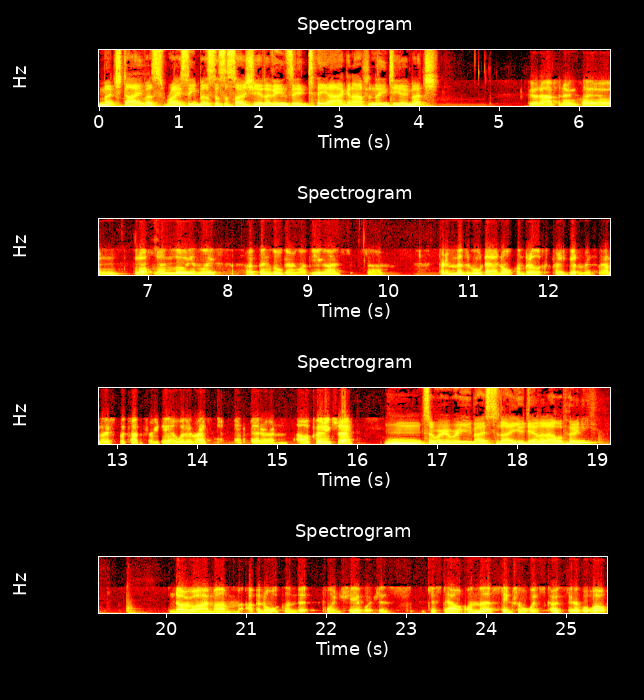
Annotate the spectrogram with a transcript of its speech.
Mitch Davis, Racing Business Associate at NZTR. Good afternoon to you, Mitch. Good afternoon, Cleo, and good afternoon, Louis and Leith. Hope things are all going well for you guys. It's um, a pretty miserable day in Auckland, but it looks pretty good around the rest of the country there, where they're racing at Matamata and Awapuni today. Mm, so where were you based today? Are you down at Awapuni? No, I'm um, up in Auckland at Point Chev, which is just out on the central west coast area of, well,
